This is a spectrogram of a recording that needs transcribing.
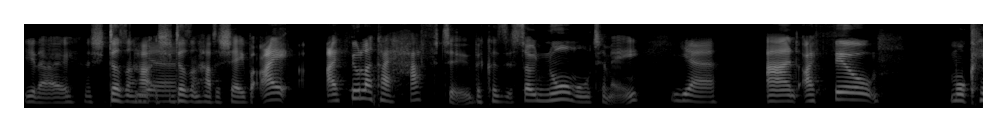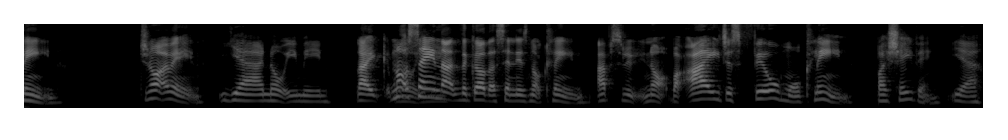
You know, she doesn't have she doesn't have to shave, but I I feel like I have to because it's so normal to me, Yeah, and I feel more clean. Do you know what I mean? yeah, I know what you mean. Like, I'm not saying that the girl that's in is not clean. Absolutely not. But I just feel more clean by shaving. Yeah,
